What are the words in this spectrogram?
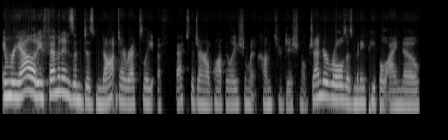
In reality, feminism does not directly affect the general population when it comes to traditional gender roles, as many people I know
